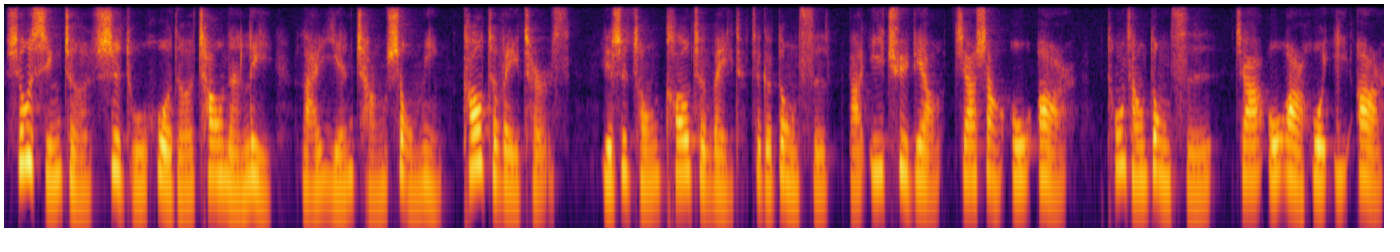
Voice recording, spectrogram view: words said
修行者试图获得超能力来延长寿命。Cultivators 也是从 cultivate 这个动词把 e 去掉，加上 or。通常动词加 or 或 er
